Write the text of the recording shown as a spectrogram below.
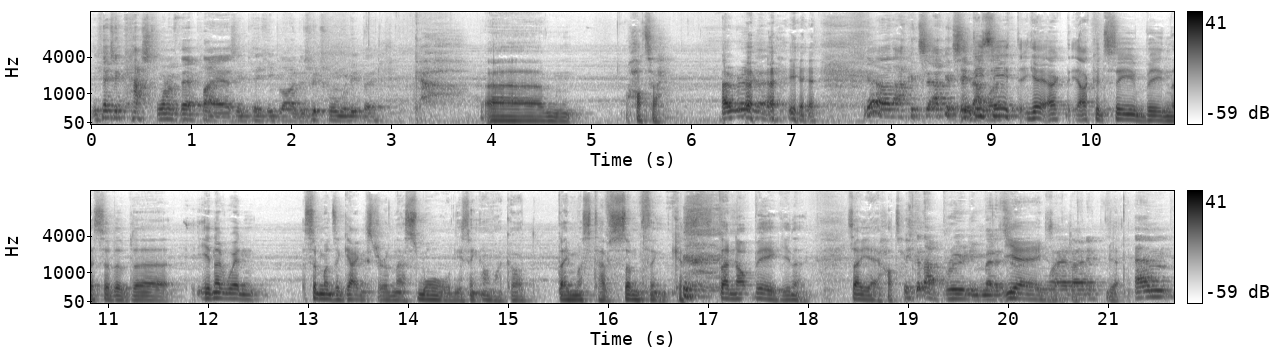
if you had to cast one of their players in Peaky Blinders, which one would it be? Um, Jota. Oh, really? yeah. yeah, I could see, I could see that. it- yeah, I, I could see you being the sort of the, you know, when someone's a gangster and they're small, you think, oh my god, they must have something because they're not big, you know. So yeah, Jota. He's got that brooding Mediterranean Yeah, way exactly. about him. Um,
